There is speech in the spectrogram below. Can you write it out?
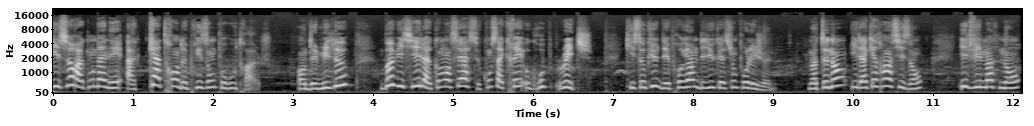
Il sera condamné à 4 ans de prison pour outrage. En 2002, Bobby Seale a commencé à se consacrer au groupe REACH, qui s'occupe des programmes d'éducation pour les jeunes. Maintenant, il a 86 ans, il vit maintenant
